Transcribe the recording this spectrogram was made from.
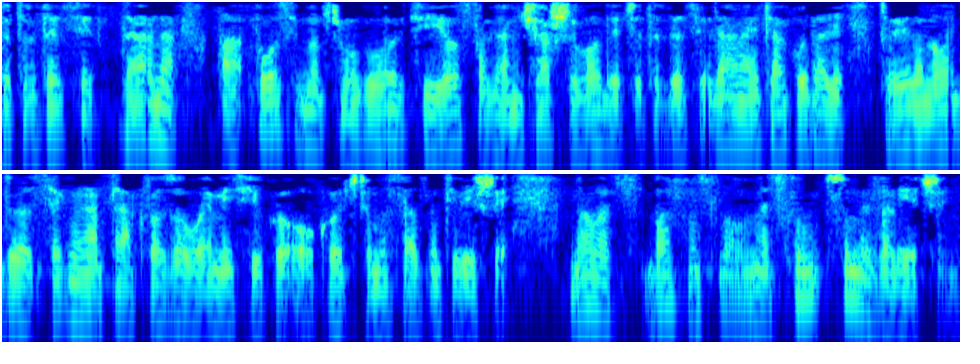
40 dana, a posebno ćemo govoriti i o ostavljanju čaše vode 40 dana i tako dalje. To je jedan od segmenta kroz ovu emisiju o kojoj ćemo saznati više. Novac basnoslovne sume za liječenje.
